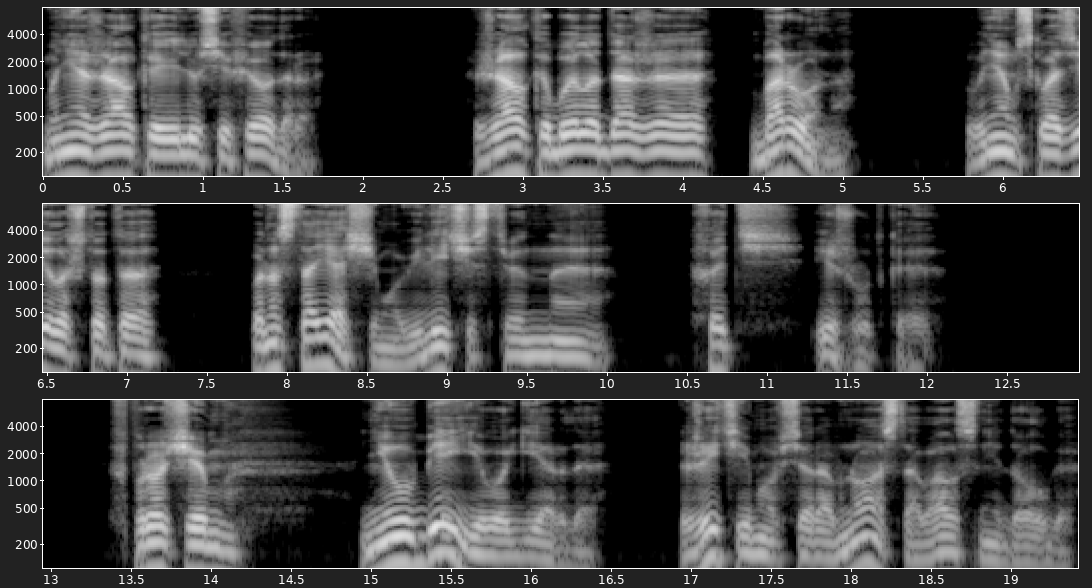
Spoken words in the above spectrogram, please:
Мне жалко и Люси Федора. Жалко было даже барона. В нем сквозило что-то по-настоящему величественное, хоть и жуткое. Впрочем, не убей его, Герда. Жить ему все равно оставалось недолго.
